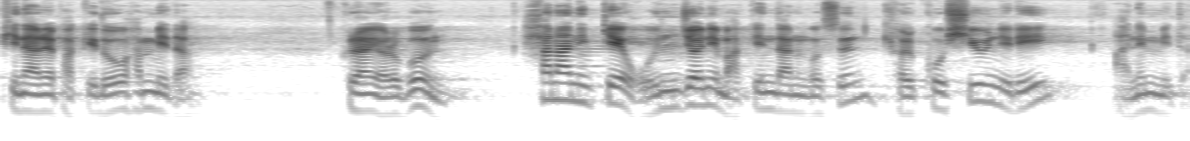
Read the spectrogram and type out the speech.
비난을 받기도 합니다. 그러나 여러분, 하나님께 온전히 맡긴다는 것은 결코 쉬운 일이 아닙니다.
